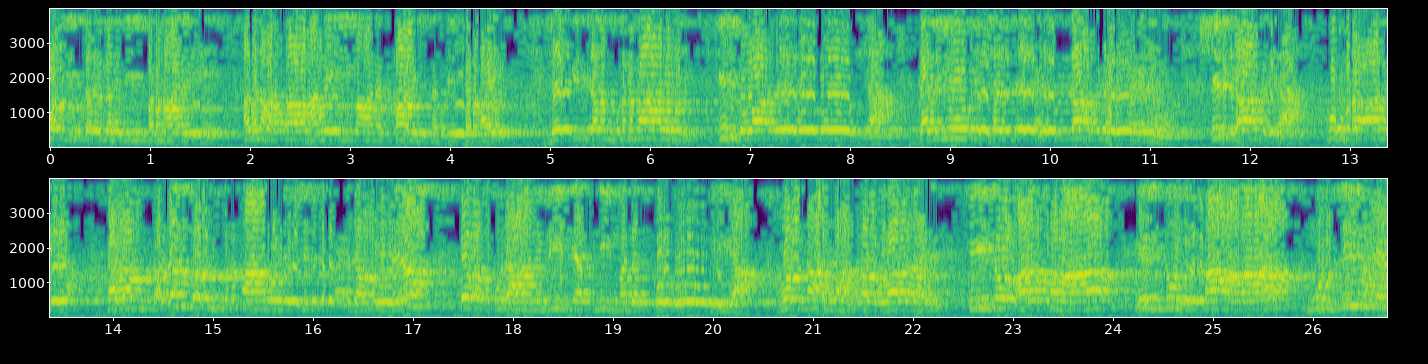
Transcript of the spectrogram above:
اور اس طرح نصیب فرمائے گے۔ اللہ تعالیٰ ہمیں ایمان خالص نصیب فرمائے۔ لیکن جب مسلمانوں نے اس وعدے کو توڑ دیا گلیوں میں چلتے اللہ ہو رہے ہوں شرک آ گیا، کفر آ گیا، قدم قدم پر مسلمانوں میں شرک پیدا ہو گیا تو رب العالمین نے اپنی مدد کو روک لیا، ورنہ اللہ کا دوارا ہے، تینوں عرب ہمارا ہندوستان ہمارا مسلم ہے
